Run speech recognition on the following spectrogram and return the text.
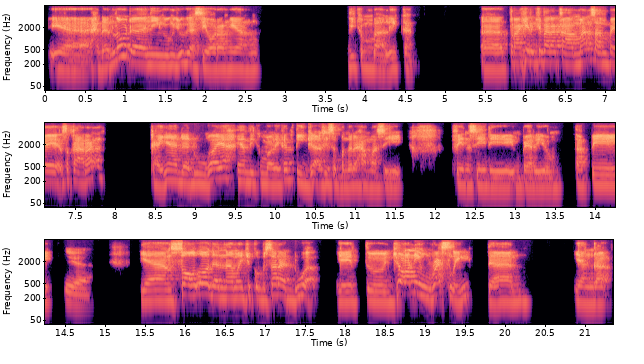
Iya, dan lu udah nyinggung juga sih orang yang dikembalikan. Eh, terakhir kita rekaman sampai sekarang kayaknya ada dua ya yang dikembalikan tiga sih sebenarnya sama si Vinci di Imperium. Tapi iya yang solo dan namanya cukup besar ada dua, yaitu Johnny Wrestling dan yang nggak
